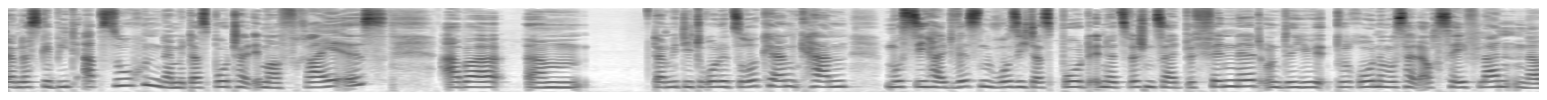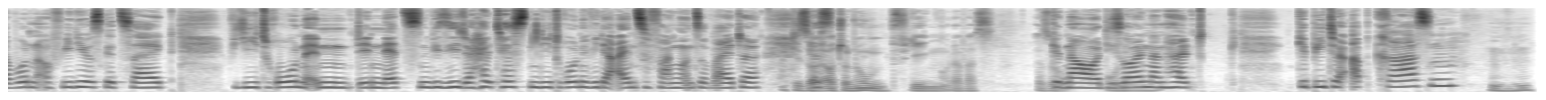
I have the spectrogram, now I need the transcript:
dann das Gebiet absuchen, damit das Boot halt immer frei ist. Aber ähm, damit die Drohne zurückkehren kann, muss sie halt wissen, wo sich das Boot in der Zwischenzeit befindet und die Drohne muss halt auch safe landen. Da wurden auch Videos gezeigt, wie die Drohnen in den Netzen, wie sie da halt testen, die Drohne wieder einzufangen und so weiter. Ach, die soll das, autonom fliegen oder was? Also genau, die sollen dann halt Gebiete abgrasen. Mhm.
